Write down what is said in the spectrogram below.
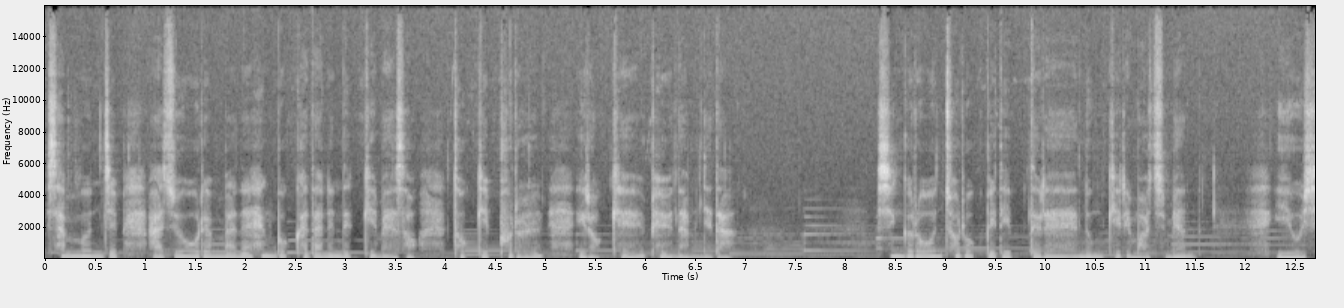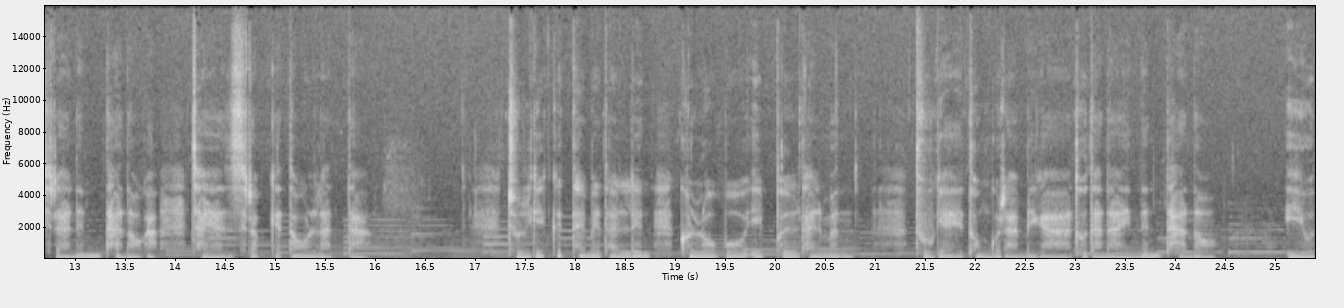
산문집 아주 오랜만에 행복하다는 느낌에서 토끼풀을 이렇게 표현합니다. 싱그러운 초록빛 잎들의 눈길이 멎으면 이웃이라는 단어가 자연스럽게 떠올랐다. 줄기 끝에 매달린 클로버 잎을 닮은 두 개의 동그라미가 돋아나 있는 단어 이웃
